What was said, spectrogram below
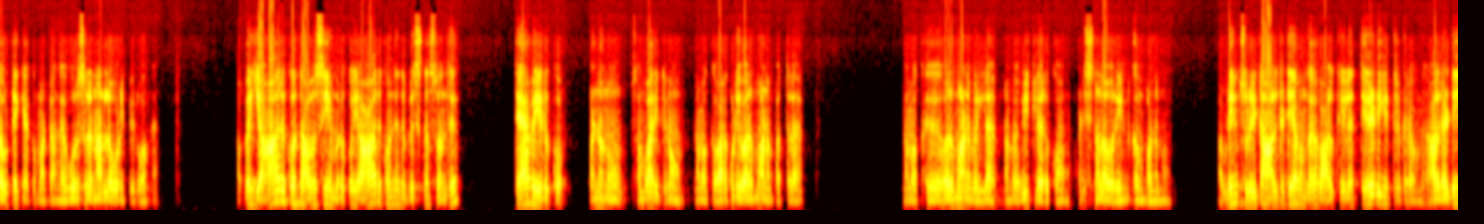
டவுட்டே கேட்க மாட்டாங்க. ஒரு சில நாளில் ஓடி போயிடுவாங்க அப்போ யாருக்கு வந்து அவசியம் இருக்கோ யாருக்கு வந்து இந்த பிஸ்னஸ் வந்து தேவை இருக்கோ பண்ணணும் சம்பாதிக்கணும் நமக்கு வரக்கூடிய வருமானம் பத்தல நமக்கு வருமானம் இல்லை நம்ம வீட்டில் இருக்கோம் அடிஷ்னலாக ஒரு இன்கம் பண்ணணும் அப்படின்னு சொல்லிட்டு ஆல்ரெடி அவங்க வாழ்க்கையில தேடிக்கிட்டு இருக்கிறவங்க. ஆல்ரெடி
